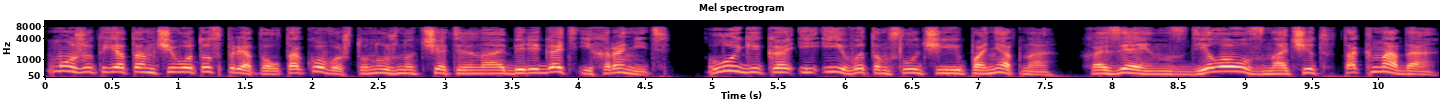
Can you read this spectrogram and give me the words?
Может, я там чего-то спрятал такого, что нужно тщательно оберегать и хранить? Логика ИИ в этом случае понятна. Хозяин сделал, значит, так надо.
